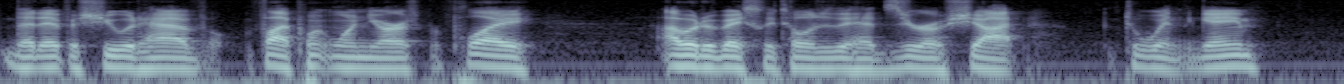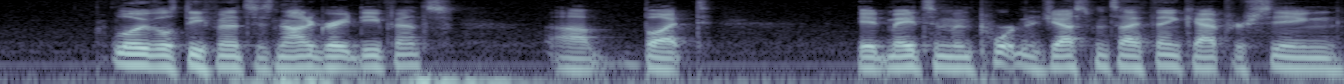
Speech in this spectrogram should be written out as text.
that FSU would have 5.1 yards per play, I would have basically told you they had zero shot to win the game. Louisville's defense is not a great defense, uh, but it made some important adjustments, I think, after seeing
